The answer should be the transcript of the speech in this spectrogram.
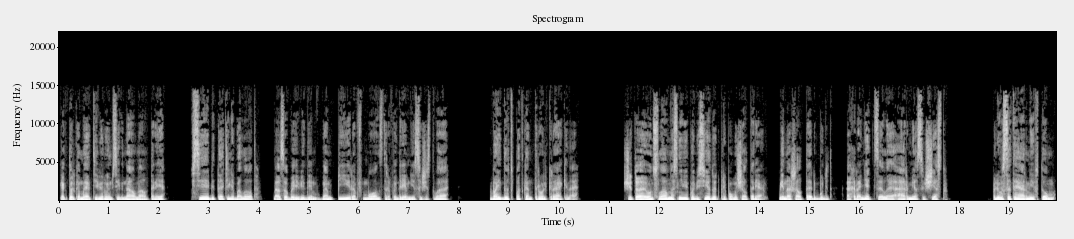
Как только мы активируем сигнал на алтаре, все обитатели болот, особые виды вампиров, монстров и древние существа войдут под контроль Кракена. Считаю, он славно с ними побеседует при помощи алтаря, и наш алтарь будет охранять целая армия существ. Плюс этой армии в том,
